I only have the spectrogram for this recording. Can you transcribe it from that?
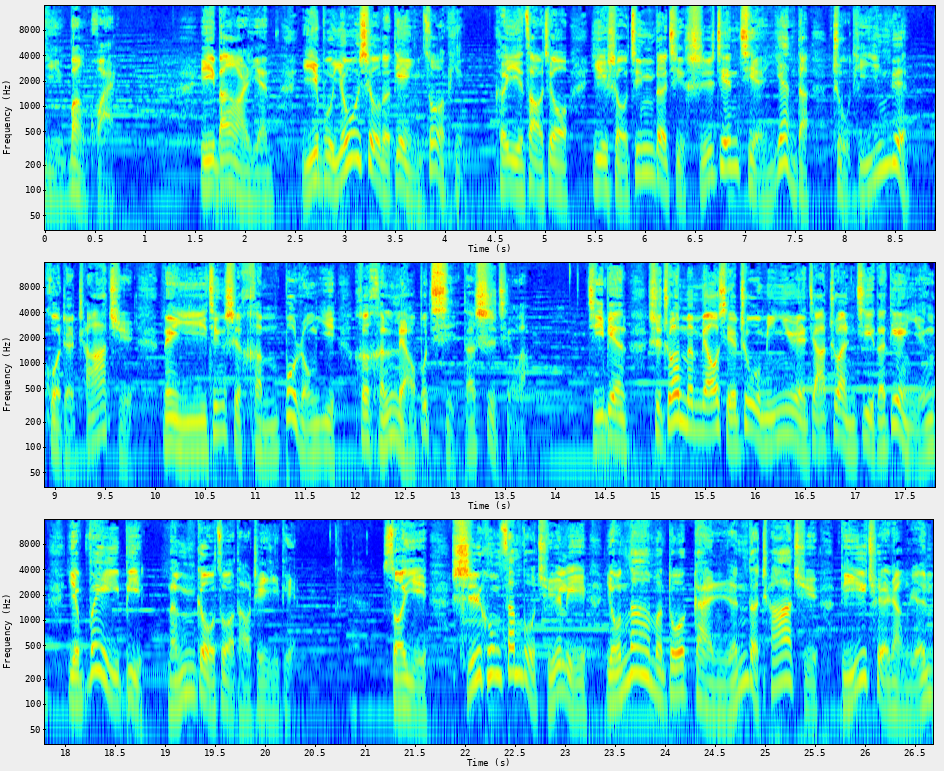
以忘怀。一般而言，一部优秀的电影作品可以造就一首经得起时间检验的主题音乐或者插曲，那已经是很不容易和很了不起的事情了。即便是专门描写著名音乐家传记的电影，也未必能够做到这一点。所以，《时空三部曲》里有那么多感人的插曲，的确让人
